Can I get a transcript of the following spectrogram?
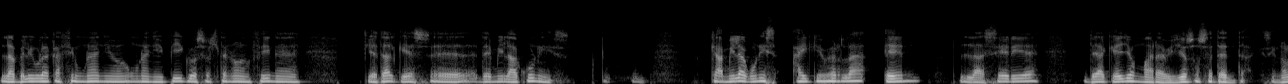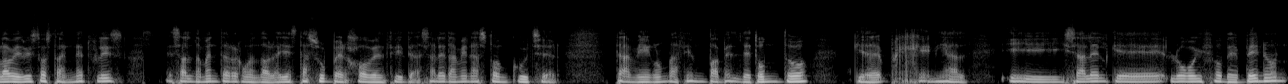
la, película que hace un año, un año y pico se estrenó en cine, que tal, que es eh, de Mila Kunis. Que a Mila Kunis hay que verla en la serie de aquellos maravillosos 70. Que si no la habéis visto, está en Netflix. Es altamente recomendable. Y está súper jovencita. Sale también Aston Kutcher. También hace un papel de tonto que genial. Y sale el que luego hizo de Venom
